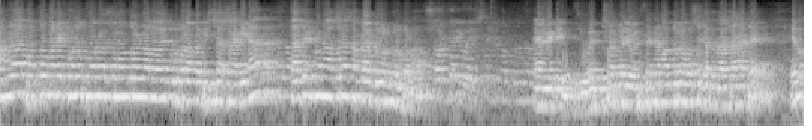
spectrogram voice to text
আমরা বর্তমানে কোনো পররাষ্ট্র মন্ত্রণালয়ের উপর আমরা বিশ্বাস রাখি না। তাদের কোনো আশ্বাস আমরা গ্রহণ করব না। সরকারি হ্যাঁ আমি এটাই। বলছি ওয়েব সরকারি ওয়েবসাইটের মাধ্যমে অবশ্যই যাতে তারা জানা দেয়। এবং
